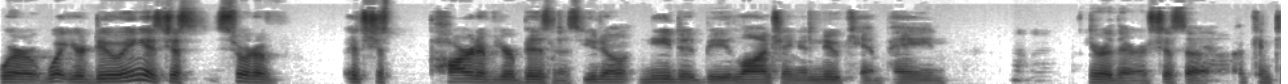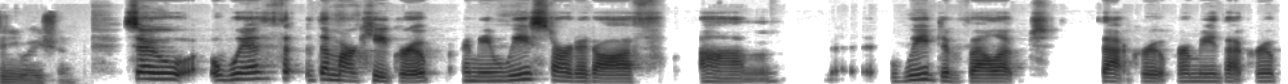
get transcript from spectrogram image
where what you're doing is just sort of it's just part of your business. You don't need to be launching a new campaign here or there. It's just a, a continuation. So with the Marquis Group, I mean, we started off, um, we developed that group or made that group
